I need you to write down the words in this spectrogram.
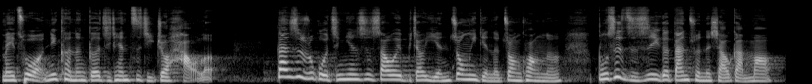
没错，你可能隔几天自己就好了。但是如果今天是稍微比较严重一点的状况呢，不是只是一个单纯的小感冒，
